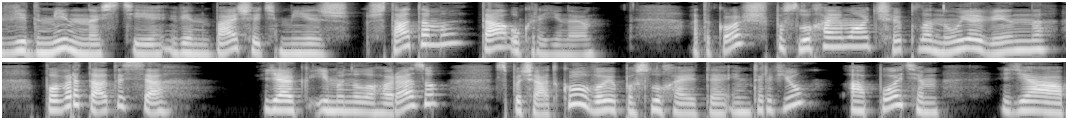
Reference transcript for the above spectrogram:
відмінності він бачить між Штатами та Україною. А також послухаємо, чи планує він повертатися. Як і минулого разу, спочатку ви послухаєте інтерв'ю, а потім я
